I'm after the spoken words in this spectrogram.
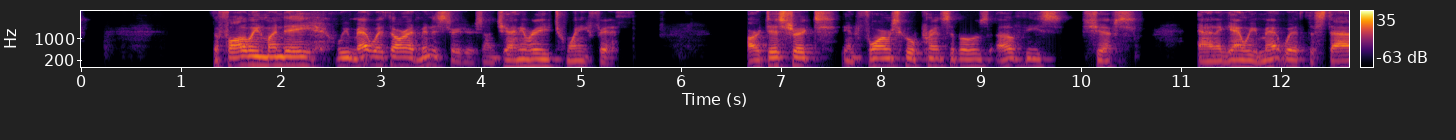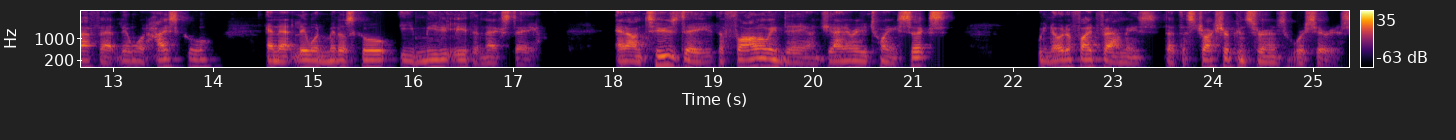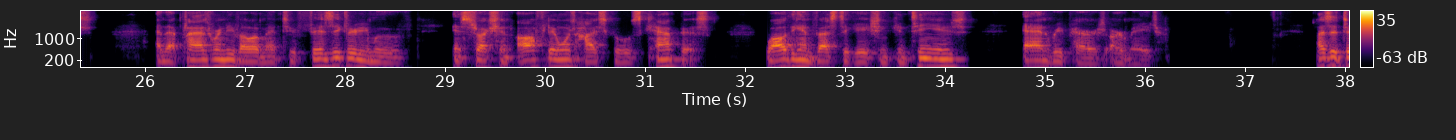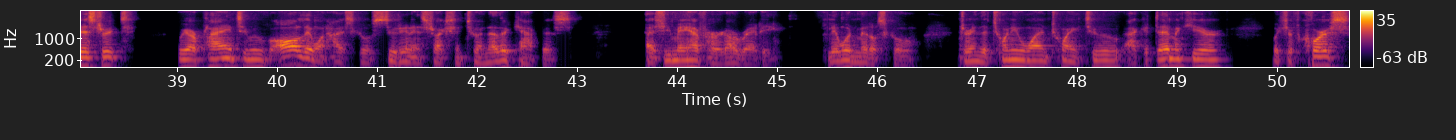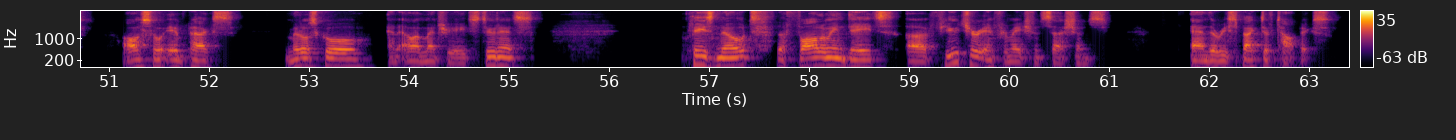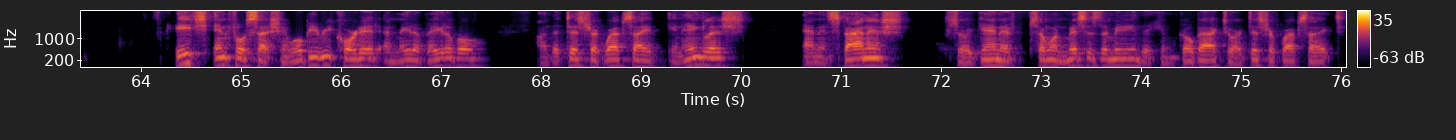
The following Monday, we met with our administrators on January 25th. Our district informed school principals of these shifts and again, we met with the staff at Lynwood High School and at Lynwood Middle School immediately the next day. And on Tuesday, the following day, on January 26, we notified families that the structural concerns were serious and that plans were in development to physically remove instruction off Lynwood High School's campus while the investigation continues and repairs are made. As a district, we are planning to move all Lynwood High School student instruction to another campus, as you may have heard already, Lynwood Middle School, during the 21-22 academic year, which of course also impacts middle school and elementary age students. Please note the following dates of future information sessions and the respective topics. Each info session will be recorded and made available on the district website in English and in Spanish. So again, if someone misses the meeting, they can go back to our district website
